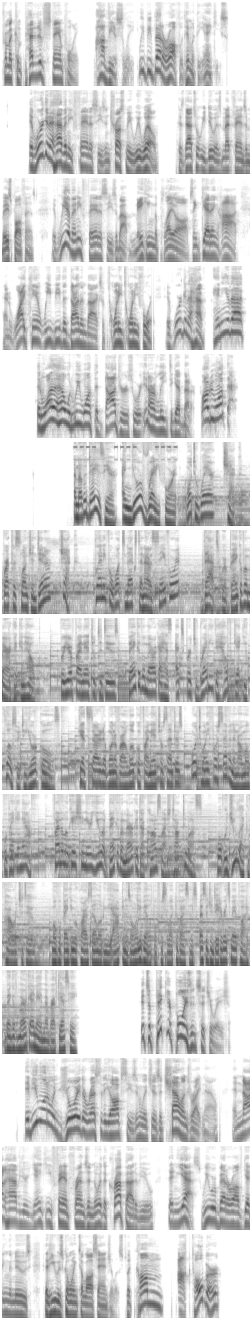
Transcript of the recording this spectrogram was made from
From a competitive standpoint, obviously, we'd be better off with him with the Yankees. If we're going to have any fantasies, and trust me, we will, because that's what we do as Met fans and baseball fans. If we have any fantasies about making the playoffs and getting hot, and why can't we be the Diamondbacks of 2024? If we're going to have any of that, then why the hell would we want the Dodgers, who are in our league, to get better? Why would we want that? Another day is here, and you're ready for it. What to wear? Check. Breakfast, lunch, and dinner? Check. Planning for what's next and how to save for it? That's where Bank of America can help. For your financial to-dos, Bank of America has experts ready to help get you closer to your goals. Get started at one of our local financial centers or 24-7 in our mobile banking app. Find a location near you at bankofamerica.com slash talk to us. What would you like the power to do? Mobile banking requires downloading the app and is only available for select devices. Message and data rates may apply. Bank of America and a member FDIC. It's a pick your poison situation. If you want to enjoy the rest of the offseason, which is a challenge right now, and not have your Yankee fan friends annoy the crap out of you, then yes, we were better off getting the news that he was going to Los Angeles. But come October,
